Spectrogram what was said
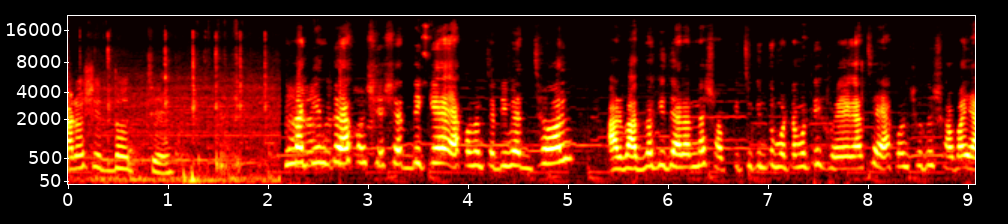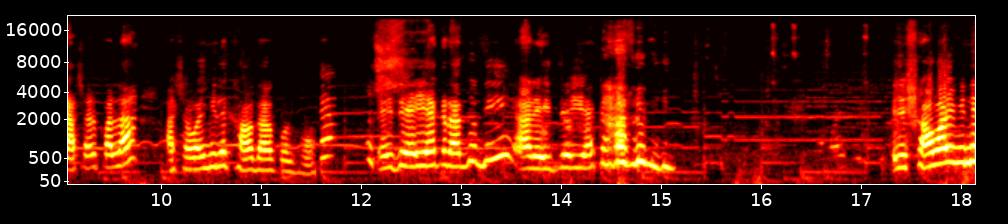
আরও সেদ্ধ হচ্ছে। না কিন্তু এখন শেষের দিকে এখন হচ্ছে ডিমের ঝোল। আর বাদ বাকি যা রান্না সবকিছু কিন্তু মোটামুটি হয়ে গেছে। এখন শুধু সবাই আসার পালা আর সবাই মিলে খাওয়া দাওয়া করব। এই যে এই এক রাঁধুনি আর এই যে এই এক রাঁধুনি। এই যে সবাই মিলে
